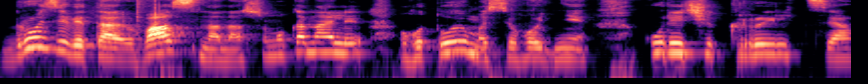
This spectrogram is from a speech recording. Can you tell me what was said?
Друзі, вітаю вас на нашому каналі. Готуємо сьогодні курячі крильця.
